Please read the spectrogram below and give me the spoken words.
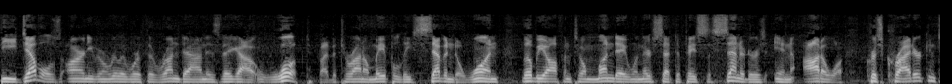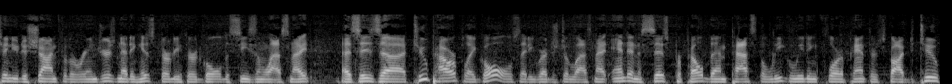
The Devils aren't even really worth a rundown as they got whooped by the Toronto Maple Leafs 7 to 1. They'll be off until Monday when they're set to face the Senators in Ottawa. Chris Kreider continued to shine for the Rangers, netting his 33rd goal of the season last night as his uh, two power play goals that he registered last night and an assist propelled them past the league leading Florida Panthers 5 to 2.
